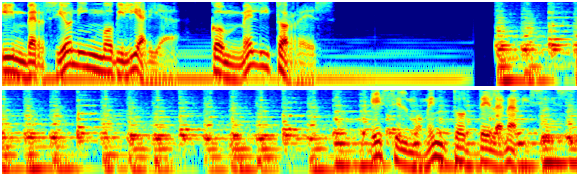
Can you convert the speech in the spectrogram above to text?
Inversión inmobiliaria con Meli Torres. Es el momento del análisis.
